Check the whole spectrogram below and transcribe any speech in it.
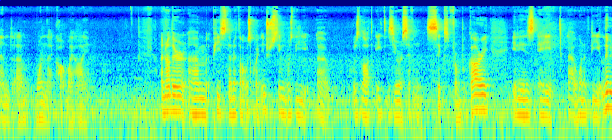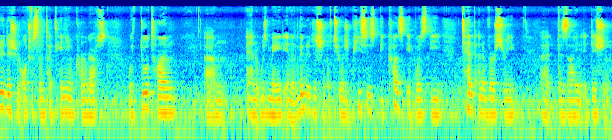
and um, one that caught my eye. Another um, piece that I thought was quite interesting was the uh, was lot 8076 from Bulgari. It is a uh, one of the limited edition ultra slim titanium chronographs with dual time um, and was made in a limited edition of 200 pieces because it was the 10th anniversary uh, design edition.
